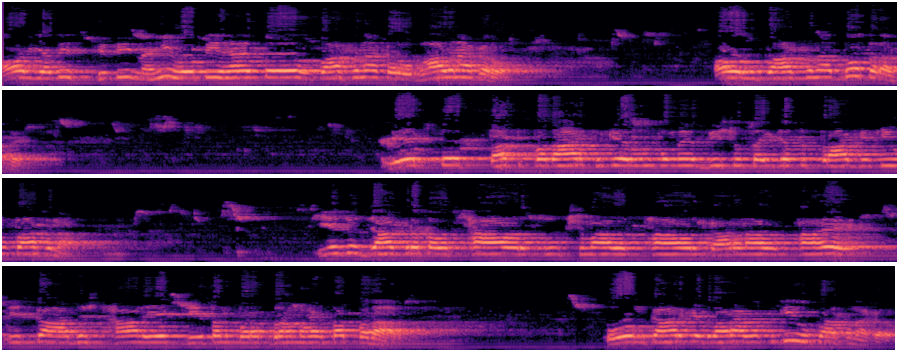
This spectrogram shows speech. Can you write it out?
और यदि स्थिति नहीं होती है तो उपासना करो, भावना करो। और उपासना दो तरह से एक तो तत्पदार्थ के रूप में विश्व तेजस प्राग्ञ की उपासना। ये जो जागृत अवस्था और सूक्ष्म अवस्था और कारणावस्था है, इसका अधिष्ठान एक चेतन पर ब्रह्म है तत्पदार्थ ओंकार के द्वारा उसकी उपासना करो।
